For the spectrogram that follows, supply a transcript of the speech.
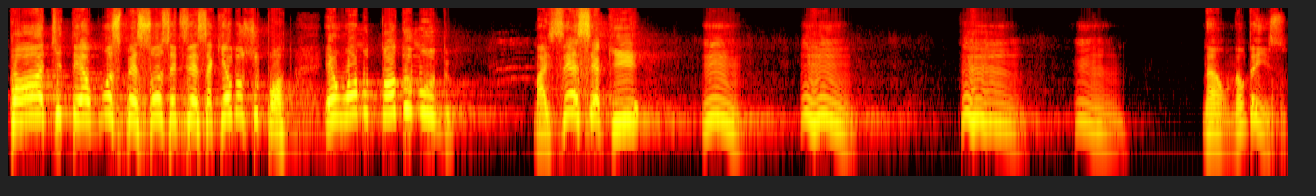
pode ter algumas pessoas e dizer: Esse aqui eu não suporto. Eu amo todo mundo. Mas esse aqui, hum, hum, hum, hum, não, não tem isso.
